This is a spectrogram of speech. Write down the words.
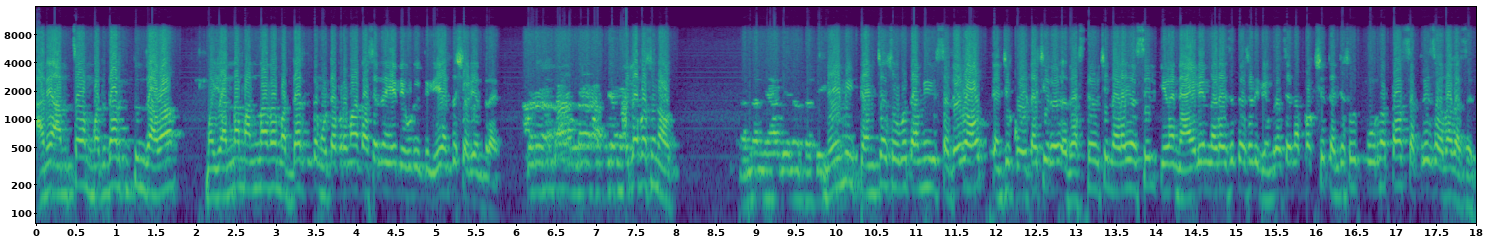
आणि आमचा मतदार तिथून जावा. मग यांना मानणारा मतदार तिथे मोठ्या प्रमाणात असेल हे निवडून येतील. हे यांचं षडयंत्र आहे. पहिल्यापासून आहोत. नेहमी त्यांच्यासोबत आम्ही सदैव आहोत. त्यांची कोर्टाची रस्त्यावरची लढाई असेल किंवा न्यायालयीन लढाई असेल त्यासाठी भीमरासेना पक्ष त्यांच्यासोबत पूर्णतः सक्रिय सहभाग असेल.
